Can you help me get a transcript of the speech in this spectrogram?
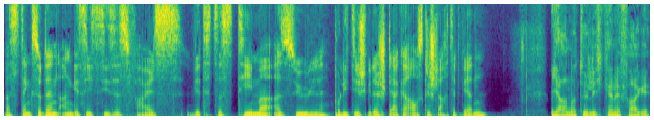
Was denkst du denn angesichts dieses Falls? Wird das Thema Asyl politisch wieder stärker ausgeschlachtet werden? Ja, natürlich, keine Frage.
